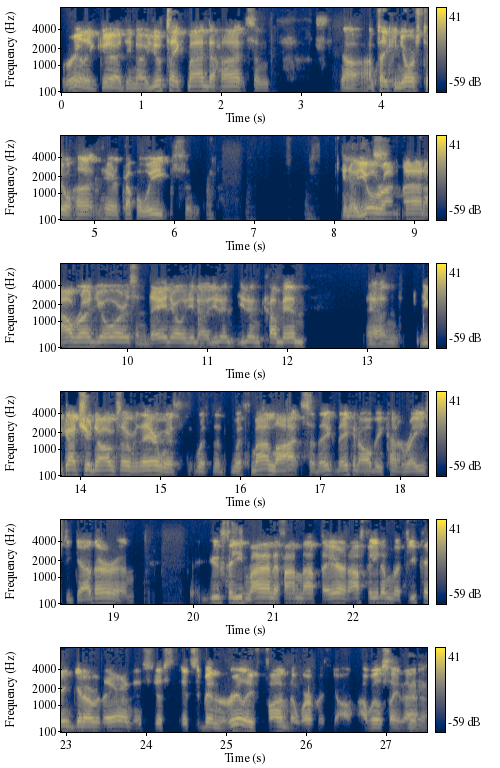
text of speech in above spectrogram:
really good. You know, you'll take mine to hunts, and uh, I'm taking yours to a hunt here in a couple weeks, and you know, you'll run mine, I'll run yours, and Daniel, you know, you didn't you didn't come in and you got your dogs over there with with the with my lot, so they they can all be kind of raised together and you feed mine if I'm not there, and I feed them if you can't get over there. And it's just, it's been really fun to work with y'all. I will say that. Yeah.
